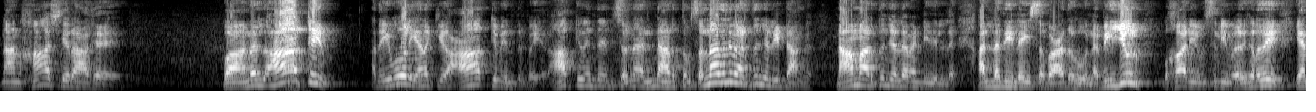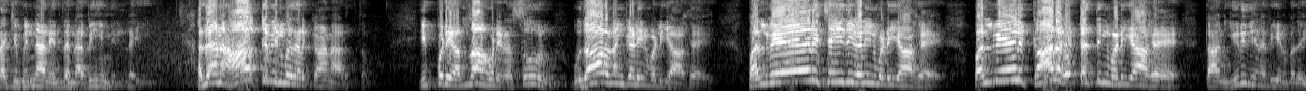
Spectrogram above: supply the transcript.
நான் ஹாசிராக வானல் ஆக்கிம் அதே போல் எனக்கு ஆக்கிவ் என்று பெயர். ஆக்கிவ் என்று சொன்னால் என்ன அர்த்தம்? சொல்லாதலுமே அர்த்தம் சொல்லிட்டாங்க. நாம அர்த்தம் சொல்ல வேண்டியதில்லை. அல்லது இலை சபாதகு நபியும் புகாரி முஸ்லீம் வருகிறது. எனக்கு பின்னால் எந்த நபியும் இல்லை. அதான் ஆக்கிவ் என்பதற்கான அர்த்தம். இப்படி அல்லாஹுடைய ரசூல் உதாரணங்களின் வழியாக பல்வேறு செய்திகளின் வழியாக பல்வேறு காலகட்டத்தின் வழியாக தான் இறுதி நபி என்பதை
